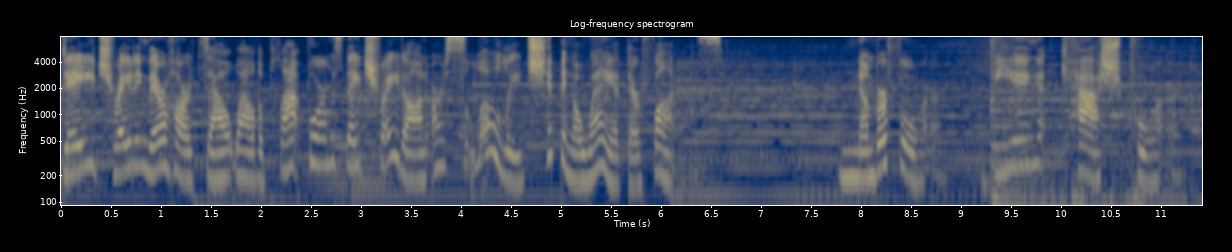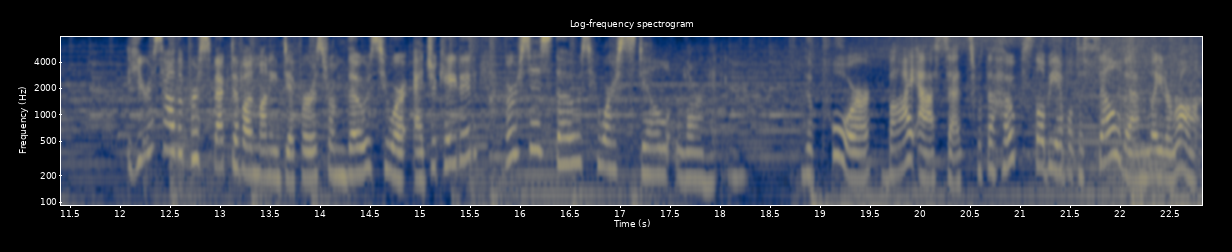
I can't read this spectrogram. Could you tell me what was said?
day trading their hearts out while the platforms they trade on are slowly chipping away at their funds. Number 4. Being cash poor. Here's how the perspective on money differs from those who are educated versus those who are still learning. The poor buy assets with the hopes they'll be able to sell them later on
